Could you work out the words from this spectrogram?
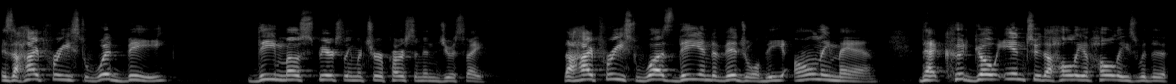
is the high priest would be the most spiritually mature person in the Jewish faith. The high priest was the individual, the only man that could go into the Holy of Holies with the,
